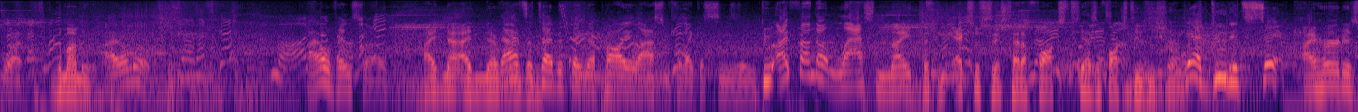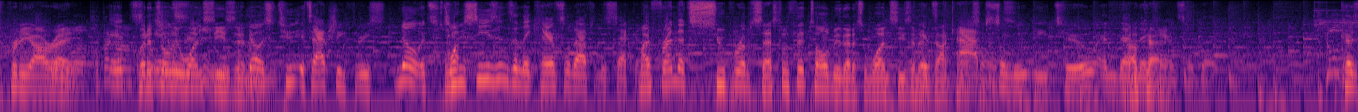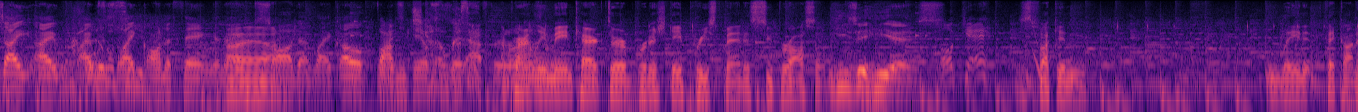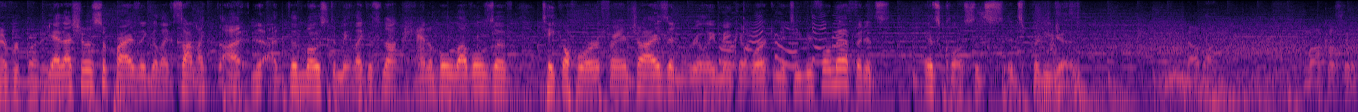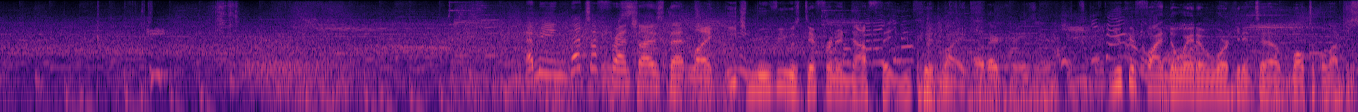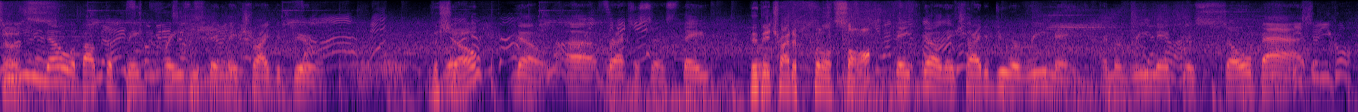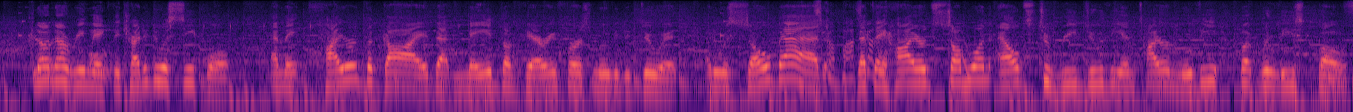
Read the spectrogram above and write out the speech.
What? The mummy. I don't know. I don't think so. I'd, never. That's even... the type of thing that probably lasts for like a season. Dude, I found out last night that The Exorcist had a Fox has a Fox TV show. Yeah, dude, it's sick. I heard it's pretty alright, but it's, it's, only one season. No, it's two. It's actually three. No, it's two what? seasons, and they canceled after the second. My friend that's super obsessed with it told me that it's one season and it's it got canceled. Absolutely two, and then okay. they canceled it Because I, I I was like on a thing, and I Oh, yeah. saw that like oh Fox cancels it after. Apparently, main character British gay priest man is super awesome. he's he is. Just fucking laying it thick on everybody. Yeah, that show is surprisingly good. Like it's not like uh, the most ama- like it's not Hannibal levels of take a horror franchise and really make it work in the TV format, but it's it's close. It's it's pretty good. ナバ任せろ I mean, that's a franchise that like each movie was different enough that you could like Oh, they're crazy. you could find a way to work it into multiple episodes. do you know about the big crazy thing they tried to do? The show? No, uh, for Exorcist, they Did they try to put a saw? they no, they tried to do a remake, and the remake was so bad. No, not remake. They tried to do a sequel, and they hired the guy that made the very first movie to do it, and it was so bad that they hired someone else to redo the entire movie, but released both.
